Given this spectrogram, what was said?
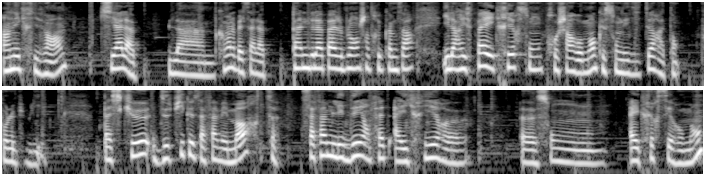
un écrivain qui a la, la, comment on appelle ça, la panne de la page blanche, un truc comme ça. Il n'arrive pas à écrire son prochain roman que son éditeur attend pour le publier. Parce que depuis que sa femme est morte, sa femme l'aidait en fait à écrire euh, euh, son, à écrire ses romans.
